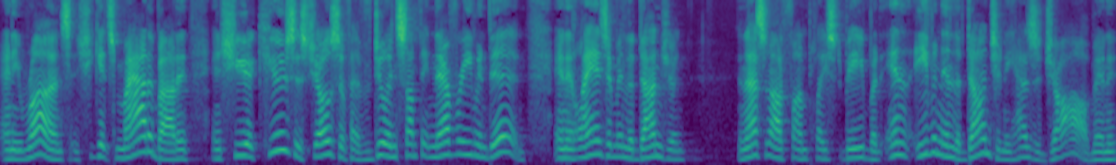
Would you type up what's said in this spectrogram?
and he runs, and she gets mad about it, and she accuses Joseph of doing something never even did, and it lands him in the dungeon. And that's not a fun place to be. But in, even in the dungeon, he has a job and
